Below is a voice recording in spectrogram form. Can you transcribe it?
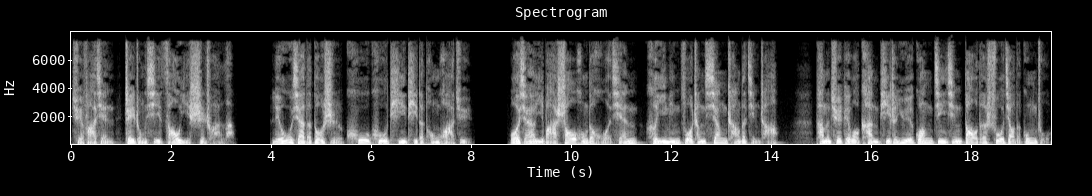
却发现这种戏早已失传了。留下的都是哭哭啼啼的童话剧。我想要一把烧红的火钳和一名做成香肠的警察，他们却给我看披着月光进行道德说教的公主、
